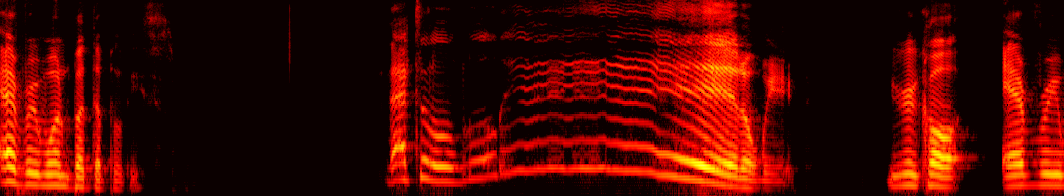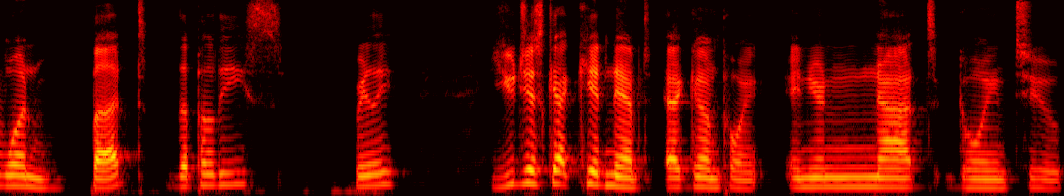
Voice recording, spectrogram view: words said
everyone but the police. That's a little weird. You're going to call everyone but the police? Really? You just got kidnapped at gunpoint and you're not going to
